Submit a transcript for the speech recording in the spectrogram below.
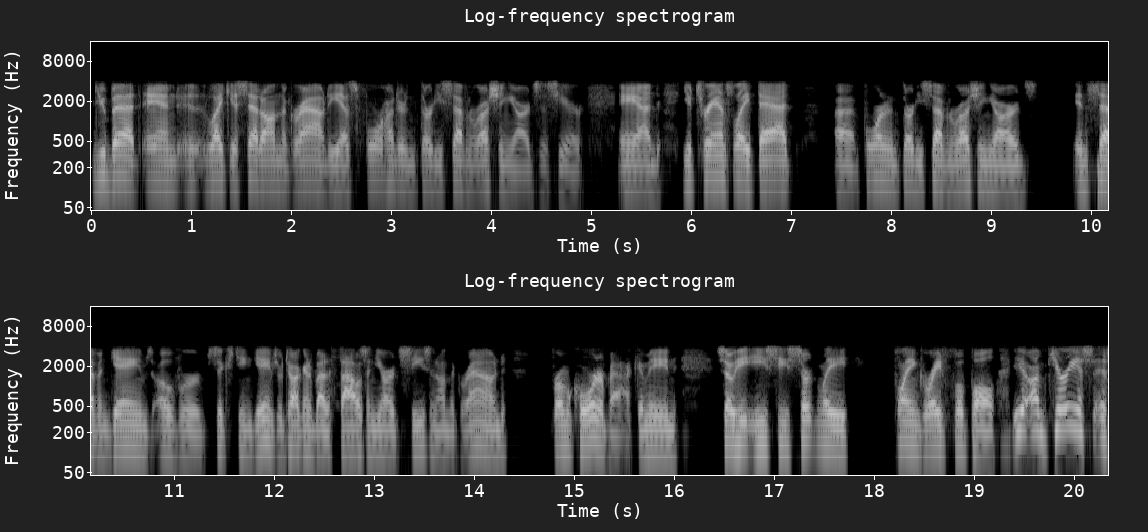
You bet. And uh, like you said, on the ground, he has 437 rushing yards this year. And you translate that uh, 437 rushing yards in seven games over 16 games. you're talking about a thousand yard season on the ground from a quarterback. I mean, so he, he's he's certainly playing great football. Yeah, I'm curious as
